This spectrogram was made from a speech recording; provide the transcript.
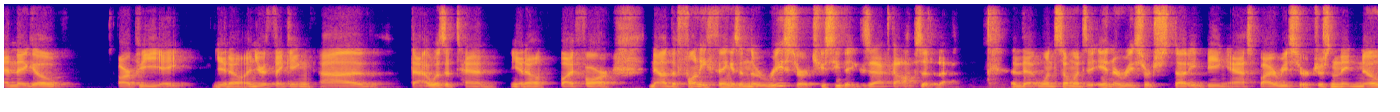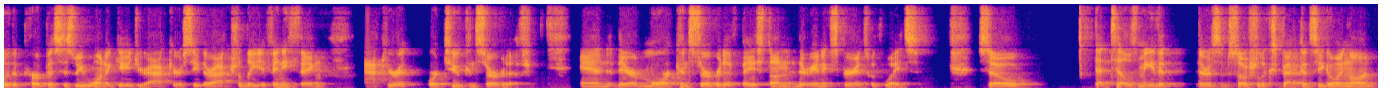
And they go RPE eight, you know, and you're thinking, ah. That was a 10, you know, by far. Now, the funny thing is in the research, you see the exact opposite of that that when someone's in a research study being asked by researchers and they know the purpose is we want to gauge your accuracy, they're actually, if anything, accurate or too conservative. And they are more conservative based on their inexperience with weights. So that tells me that there's some social expectancy going on.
